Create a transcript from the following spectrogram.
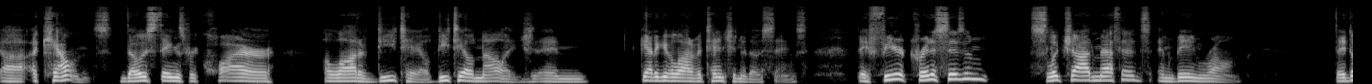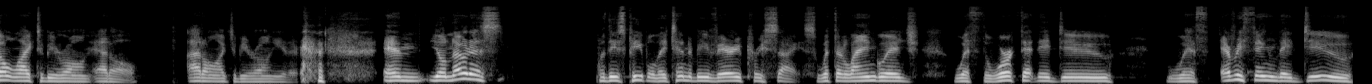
uh, accountants. Those things require a lot of detail, detailed knowledge, and got to give a lot of attention to those things. They fear criticism, slickshod methods, and being wrong. They don't like to be wrong at all. I don't like to be wrong either. and you'll notice with these people, they tend to be very precise with their language, with the work that they do, with everything they do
